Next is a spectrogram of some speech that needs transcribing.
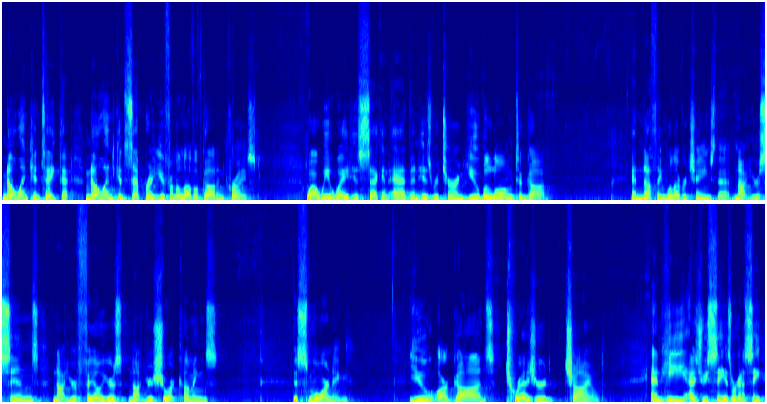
no one can take that. No one can separate you from the love of God in Christ. While we await his second advent, his return, you belong to God. And nothing will ever change that. Not your sins, not your failures, not your shortcomings. This morning, you are God's treasured child. And He, as you see, as we're going to see,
